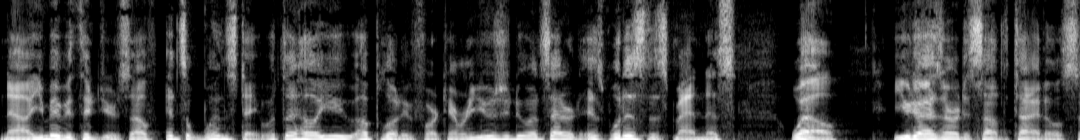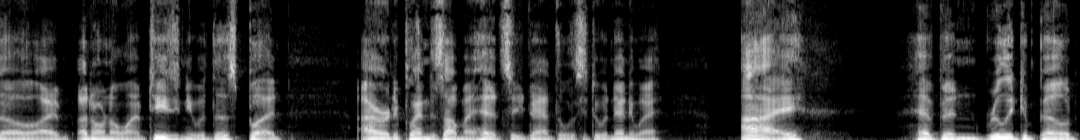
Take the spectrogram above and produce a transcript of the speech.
Now, you may be thinking to yourself, it's a Wednesday. What the hell are you uploading for, Cameron? You usually do on Saturdays. What is this madness? Well, you guys already saw the title, so I, I don't know why I'm teasing you with this, but I already planned this out in my head, so you don't have to listen to it anyway. I have been really compelled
